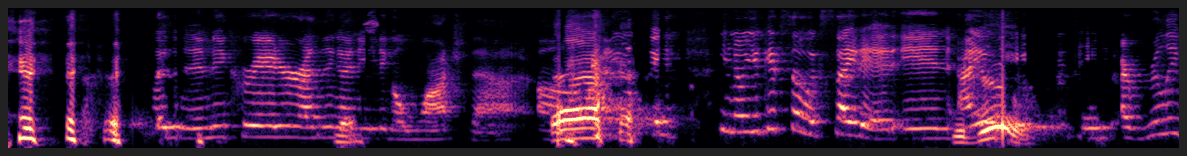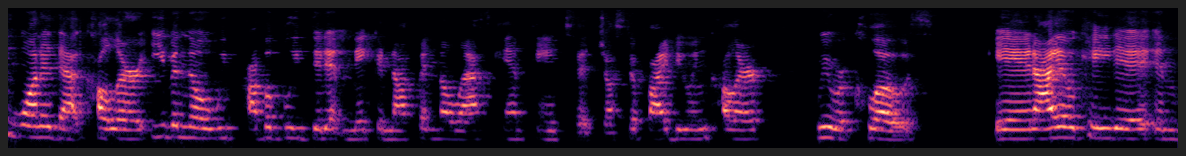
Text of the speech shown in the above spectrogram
as an indie creator"? I think I need to go watch that. Um, I you know, you get so excited, and You I do. okayed some things. I really wanted that color, even though we probably didn't make enough in the last campaign to justify doing color. We were close and I okayed it. And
